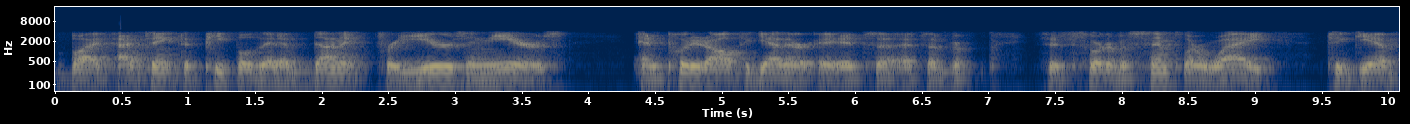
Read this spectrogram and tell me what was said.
but I think the people that have done it for years and years and put it all together, it's a it's a, it's a sort of a simpler way to give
